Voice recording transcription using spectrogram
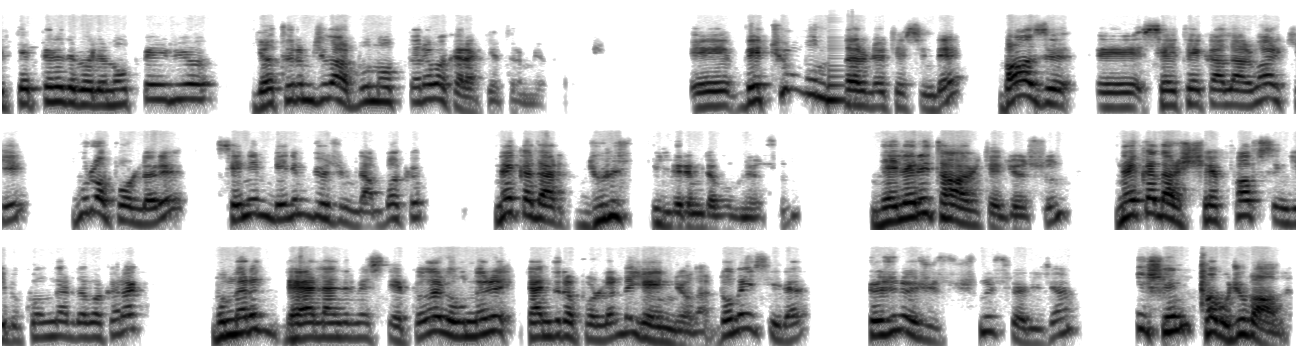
şirketlere de böyle not veriliyor. Yatırımcılar bu notlara bakarak yatırım yapıyorlar. E, ve tüm bunların ötesinde bazı e, STK'lar var ki bu raporları senin benim gözümden bakıp ne kadar dürüst bildirimde bulunuyorsun, neleri taahhüt ediyorsun, ne kadar şeffafsın gibi konularda bakarak bunların değerlendirmesini yapıyorlar ve bunları kendi raporlarında yayınlıyorlar. Dolayısıyla sözün özü şunu söyleyeceğim. İşin pabucu bağlı.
